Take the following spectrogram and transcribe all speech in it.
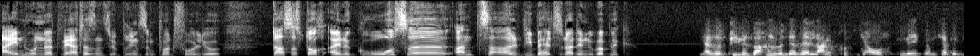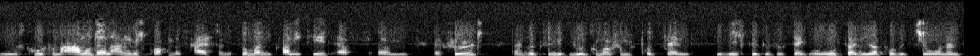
100 Werte sind es übrigens im Portfolio. Das ist doch eine große Anzahl. Wie behältst du da den Überblick? Also viele Sachen sind ja sehr langfristig ausgelegt und ich habe dieses Q5A-Modell angesprochen. Das heißt, wenn eine Firma die Qualität erf ähm, erfüllt, dann wird sie mit 0,5 Prozent gewichtet. Das ist der Großteil dieser Positionen.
